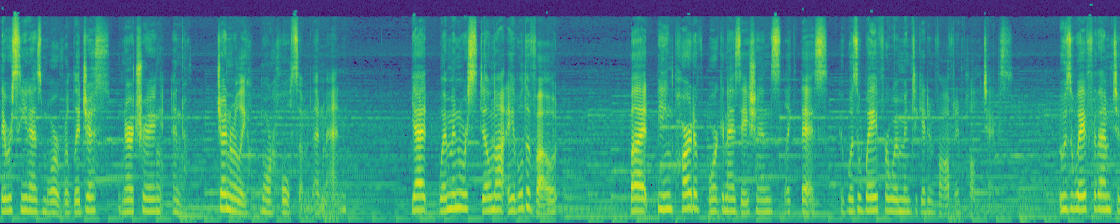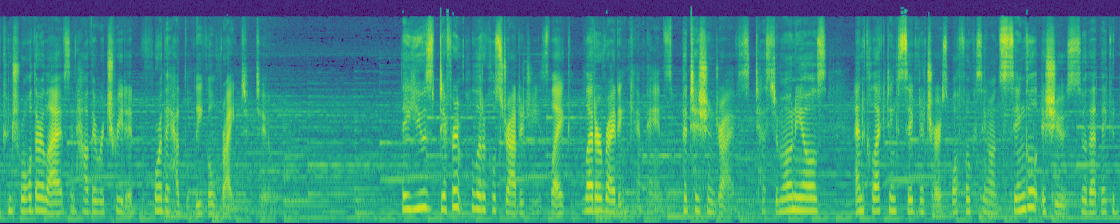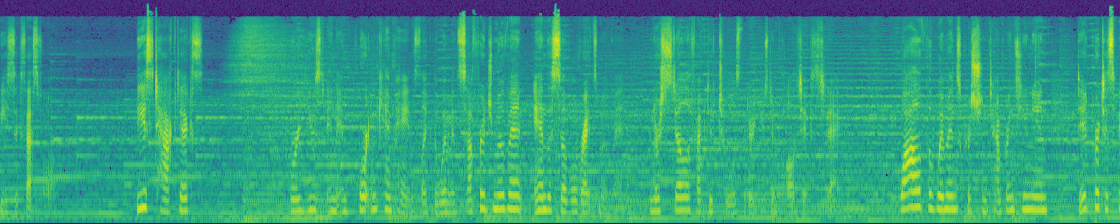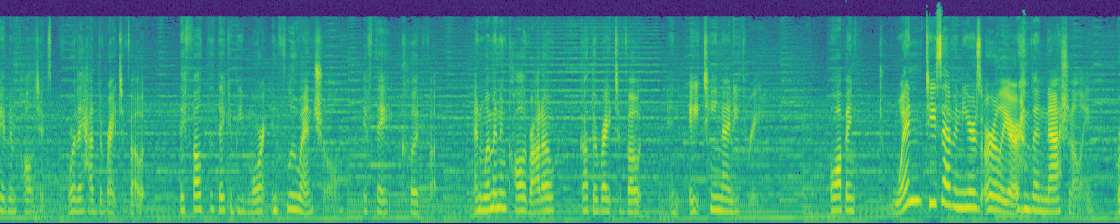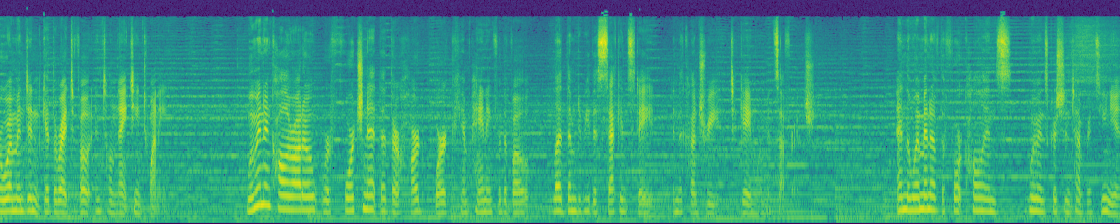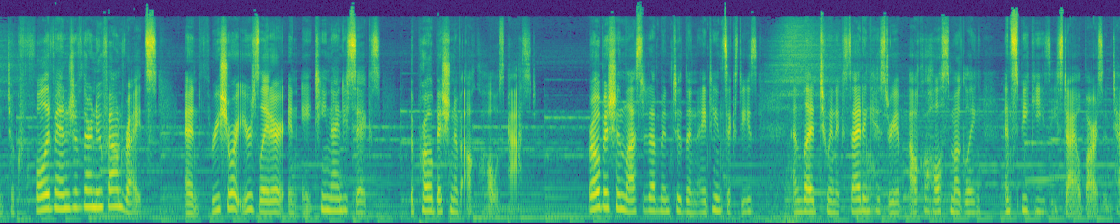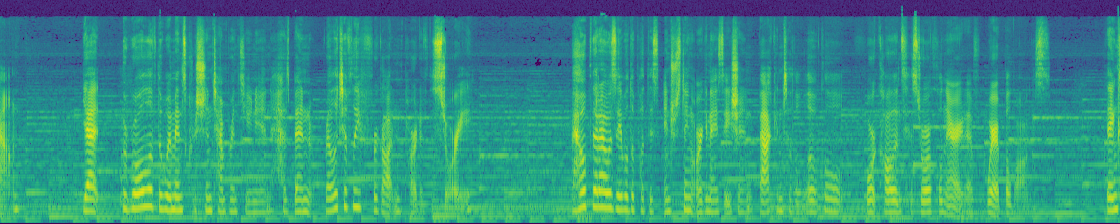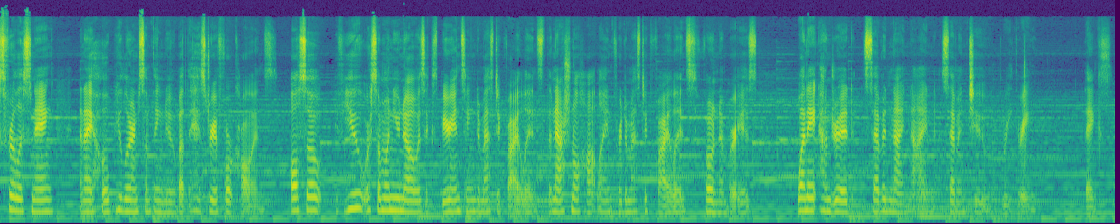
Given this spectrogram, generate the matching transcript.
They were seen as more religious, nurturing, and generally more wholesome than men. Yet, women were still not able to vote, but being part of organizations like this, it was a way for women to get involved in politics. It was a way for them to control their lives and how they were treated before they had the legal right to. They used different political strategies like letter writing campaigns, petition drives, testimonials, and collecting signatures while focusing on single issues so that they could be successful. These tactics were used in important campaigns like the women's suffrage movement and the civil rights movement, and are still effective tools that are used in politics today. While the Women's Christian Temperance Union did participate in politics before they had the right to vote, they felt that they could be more influential if they could vote. And women in Colorado got the right to vote in 1893, a whopping 27 years earlier than nationally, where women didn't get the right to vote until 1920. Women in Colorado were fortunate that their hard work campaigning for the vote led them to be the second state in the country to gain women's suffrage and the women of the Fort Collins Women's Christian Temperance Union took full advantage of their newfound rights, and three short years later, in 1896, the prohibition of alcohol was passed. Prohibition lasted up into the 1960s and led to an exciting history of alcohol smuggling and speakeasy style bars in town. Yet, the role of the Women's Christian Temperance Union has been relatively forgotten part of the story. I hope that I was able to put this interesting organization back into the local Fort Collins historical narrative where it belongs. Thanks for listening, and I hope you learned something new about the history of Fort Collins. Also, if you or someone you know is experiencing domestic violence, the National Hotline for Domestic Violence phone number is 1 800 799 7233. Thanks.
